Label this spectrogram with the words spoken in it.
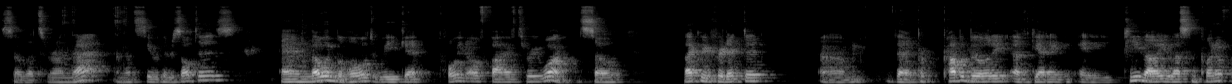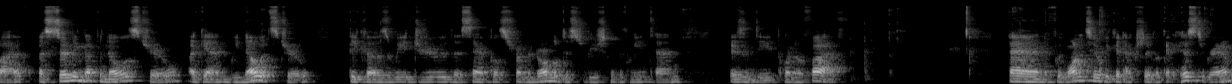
So let's run that, and let's see what the result is. And lo and behold, we get 0.0531. So like we predicted, um, the pr probability of getting a p-value less than 0.05, assuming that the null is true, again, we know it's true, because we drew the samples from a normal distribution with mean 10 is indeed 0.05. And if we wanted to, we could actually look at a histogram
